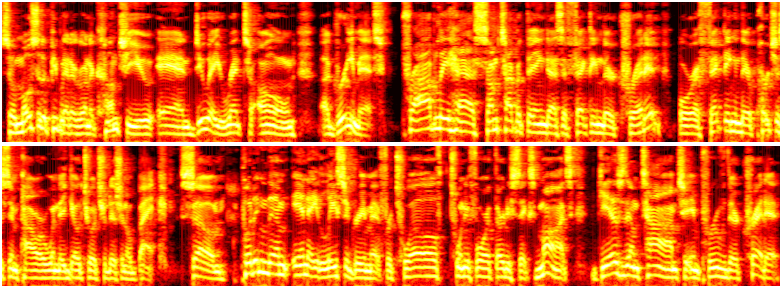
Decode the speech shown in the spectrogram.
So most of the people that are going to come to you and do a rent to own agreement probably has some type of thing that's affecting their credit or affecting their purchasing power when they go to a traditional bank. So putting them in a lease agreement for 12, 24, 36 months gives them time to improve their credit.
